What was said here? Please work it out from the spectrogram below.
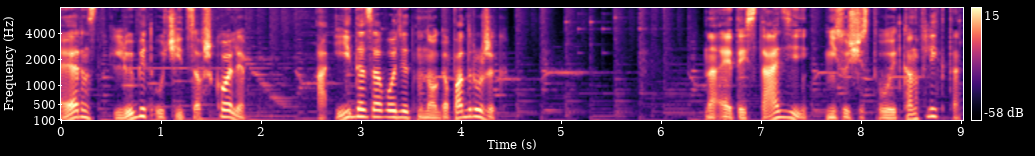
Эрнст любит учиться в школе, а Ида заводит много подружек. На этой стадии не существует конфликта,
